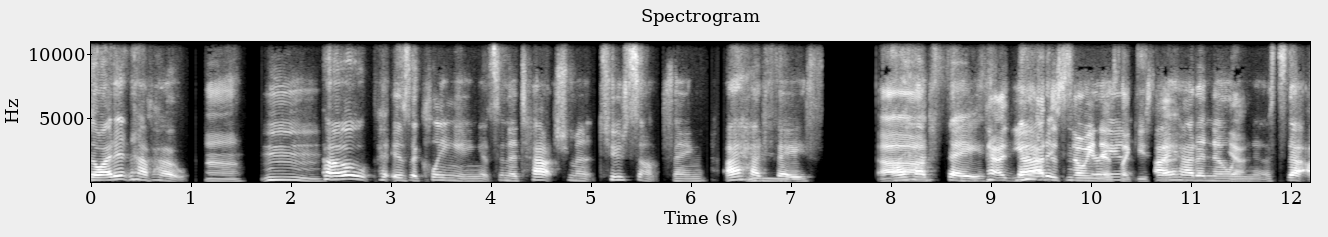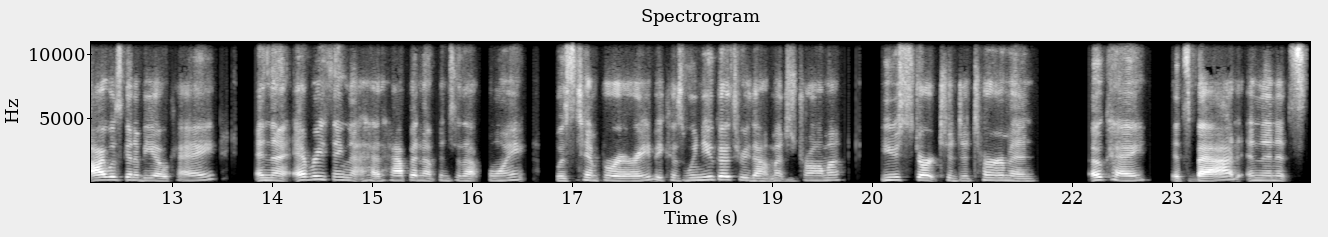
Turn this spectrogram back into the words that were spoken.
So I didn't have hope. Uh, mm, Hope is a clinging, it's an attachment to something. I had mm. faith. I Ah, had faith. had you That had this knowingness, like you said. I had a Yeah. knowingness that I was going to be okay and that everything that had happened up until that point was temporary because when you go through that much Mm. trauma, you start to determine, okay, it's bad and then it's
